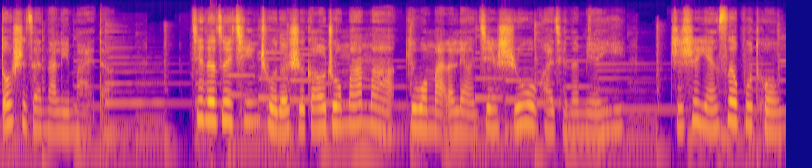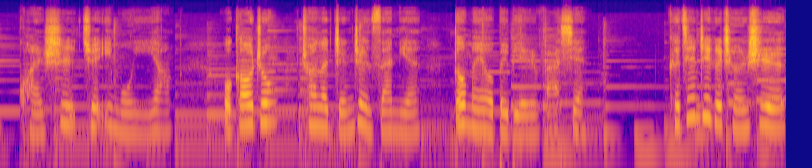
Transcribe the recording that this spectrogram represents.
都是在那里买的。记得最清楚的是，高中妈妈给我买了两件十五块钱的棉衣，只是颜色不同，款式却一模一样。我高中穿了整整三年都没有被别人发现，可见这个城市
